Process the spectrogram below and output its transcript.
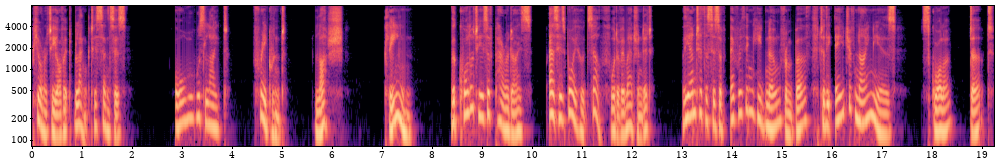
purity of it blanked his senses. All was light, fragrant, lush, clean. The qualities of paradise, as his boyhood self would have imagined it the antithesis of everything he'd known from birth to the age of nine years squalor, dirt,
